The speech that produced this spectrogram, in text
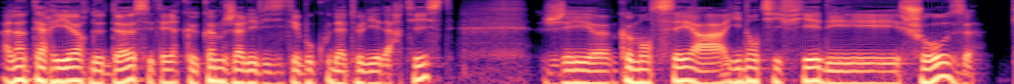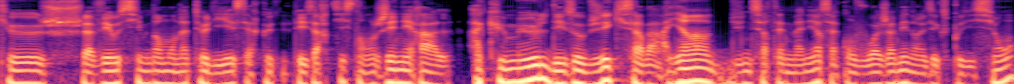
à l'intérieur de Dust, c'est-à-dire que comme j'allais visiter beaucoup d'ateliers d'artistes, j'ai euh, commencé à identifier des choses que j'avais aussi dans mon atelier, c'est-à-dire que les artistes en général accumulent des objets qui servent à rien d'une certaine manière, c'est-à-dire qu'on voit jamais dans les expositions,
